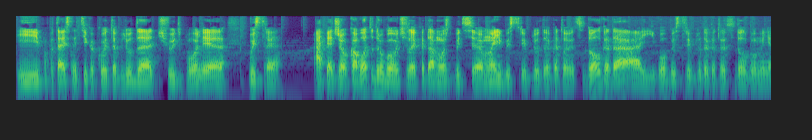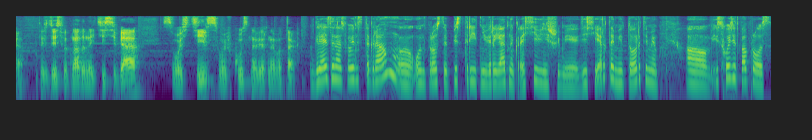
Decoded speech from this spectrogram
и попытаюсь найти какое-то блюдо чуть более быстрое. Опять же, у кого-то другого человека, да, может быть, мои быстрые блюда готовятся долго, да, а его быстрые блюда готовятся долго у меня. То есть здесь вот надо найти себя, свой стиль, свой вкус, наверное, вот так. Глядя на свой Инстаграм, э, он просто пестрит невероятно красивейшими десертами, тортами. А, исходит вопрос,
